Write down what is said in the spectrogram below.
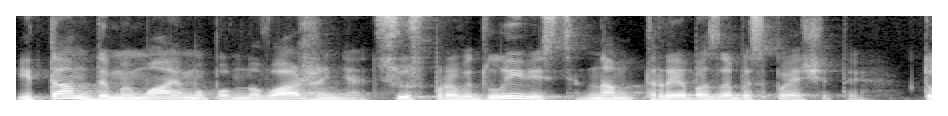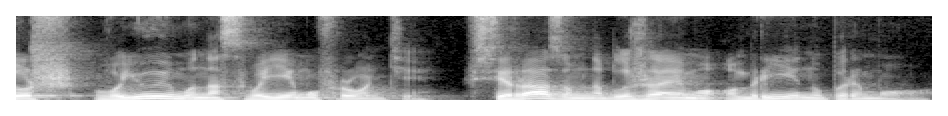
І там, де ми маємо повноваження, цю справедливість нам треба забезпечити. Тож воюємо на своєму фронті. Всі разом наближаємо омріяну перемогу.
